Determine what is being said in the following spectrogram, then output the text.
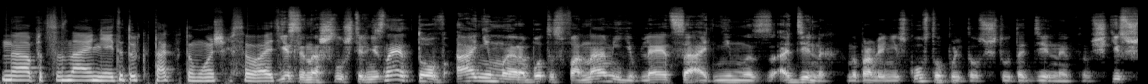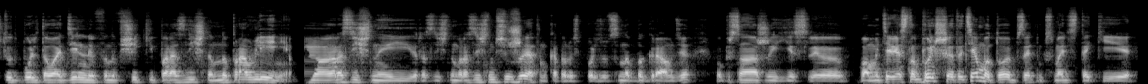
на подсознание, и ты только так потом можешь рисовать. Если наш слушатель не знает, то в аниме работа с фонами является одним из отдельных направлений искусства. Более того, существуют отдельные фоновщики, существуют, более того, отдельные фоновщики по различным направлениям, различные, различным, различным сюжетам, которые используются на бэкграунде у персонажей. Если вам интересна больше эта тема, то обязательно посмотрите такие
